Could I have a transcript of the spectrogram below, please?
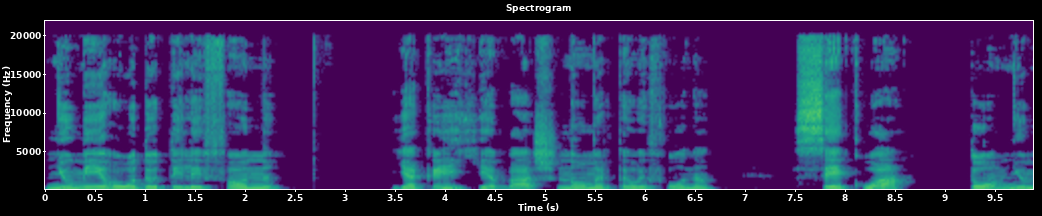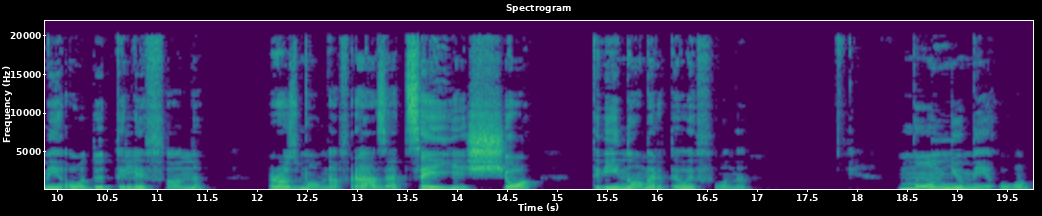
numéro de téléphone? Який є ваш номер телефона? C'est quoi ton numéro de téléphone? Розмовна фраза це є що твій номер телефона. Mon numéro,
